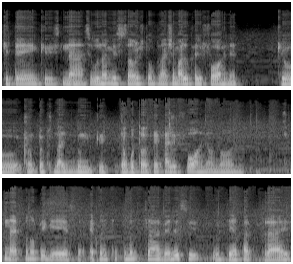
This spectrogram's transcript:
Que tem que na segunda missão eles estão com um personagem chamado Califórnia. Que, o, que é um personagem do, que estão contando que é Califórnia é o nome. Só que na época eu não peguei essa. É quando, eu- quando eu tava vendo esse um tempo atrás,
